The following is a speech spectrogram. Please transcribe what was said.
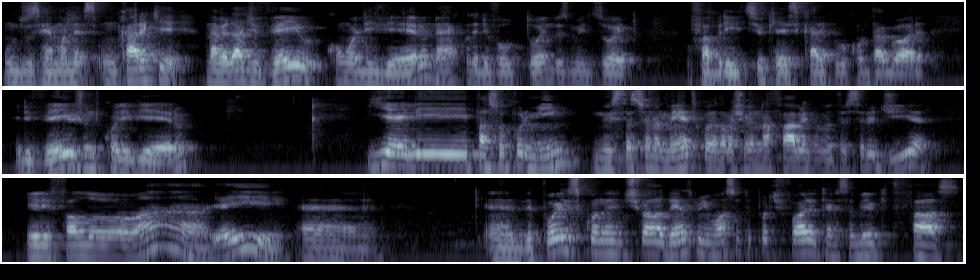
um dos remanescentes, um cara que, na verdade, veio com o Oliveiro, né? Quando ele voltou em 2018, o Fabrício, que é esse cara que eu vou contar agora, ele veio junto com o Oliveiro, e ele passou por mim no estacionamento, quando eu tava chegando na fábrica no meu terceiro dia, e ele falou, ah, e aí, é, é, depois, quando a gente vai lá dentro, me mostra o teu portfólio, eu quero saber o que tu faz.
